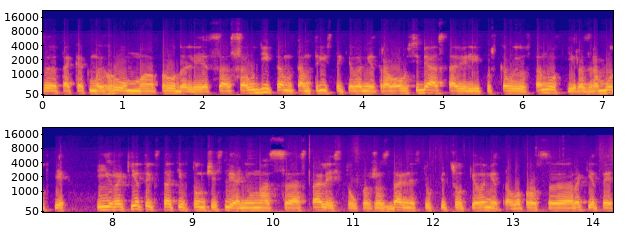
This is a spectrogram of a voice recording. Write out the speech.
э, так как мы «Гром» э, продали с саудитам, там 300 километров, а у себя оставили и пусковые установки, и разработки. И ракеты, кстати, в том числе, они у нас остались только уже с дальностью в 500 километров. Вопрос ракеты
